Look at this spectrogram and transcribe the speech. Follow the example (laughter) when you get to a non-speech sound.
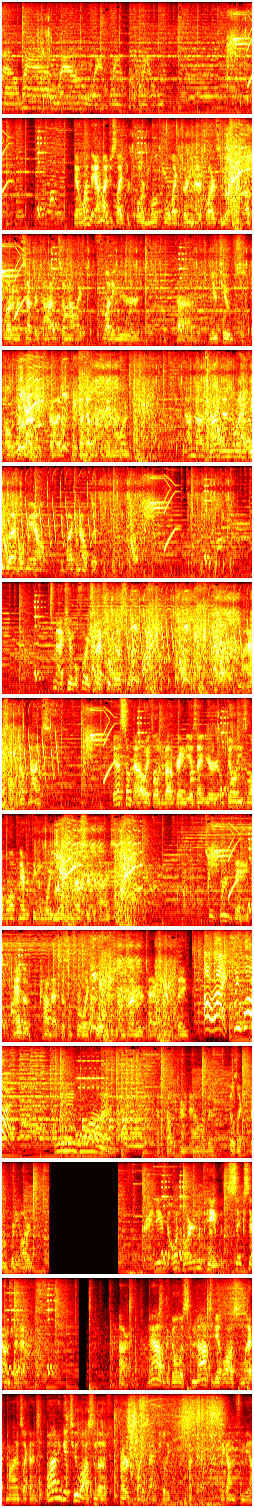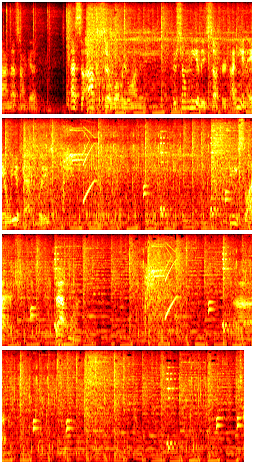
Well, well, well. Yeah, one day I might just like record multiple like 30 minute parts and just like upload them at separate times, so I'm not like flooding your uh, YouTubes, all the people that are subscribed, because I know that could be annoying. And I'm not trying to annoy the people that help me out, if I can help it. Smack him before he smacks you, Justin. My axe leveled up, nice. Yeah, that's something I always loved about Grandia, is that your abilities level up and everything the more you use them, that's super nice. Super dank. And the combat system's really cool because you can time your attacks and everything. Alright, we won! We won! Probably turn down a little bit. Feels like it's going pretty hard. Grandia going hard in the paint with the sick soundtrack. Alright, now the goal is not to get lost in Lac Mines like I did. Well, I didn't get too lost in the first place, actually. Okay, they got me from behind. That's not good. That's the opposite of what we wanted. There's so many of these suckers. I need an AoE attack, please. D-slash. That one.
